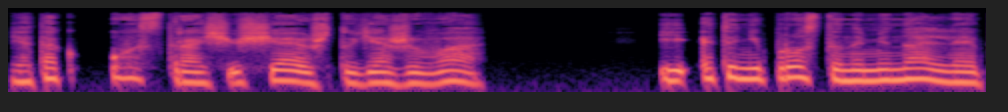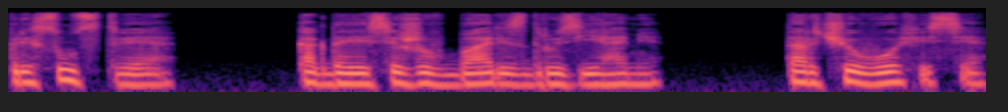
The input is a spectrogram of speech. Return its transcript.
Я так остро ощущаю, что я жива, и это не просто номинальное присутствие, когда я сижу в баре с друзьями, Торчу в офисе,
